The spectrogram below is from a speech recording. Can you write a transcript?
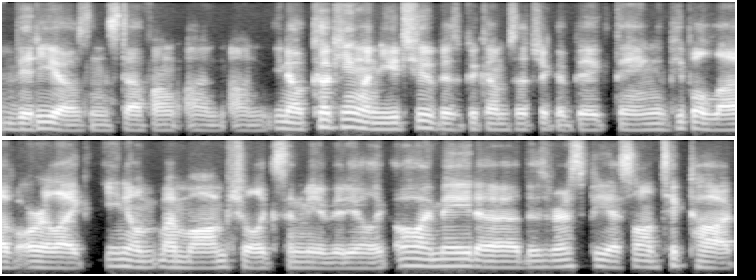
videos and stuff on, on, on, you know, cooking on YouTube has become such like a big thing and people love, or like, you know, my mom, she'll like send me a video like, oh, I made uh, this recipe I saw on TikTok.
